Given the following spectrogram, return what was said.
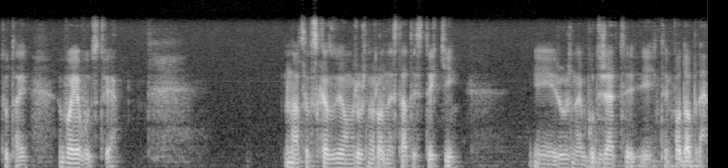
tutaj województwie. Na co wskazują różnorodne statystyki i różne budżety i tym podobne.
